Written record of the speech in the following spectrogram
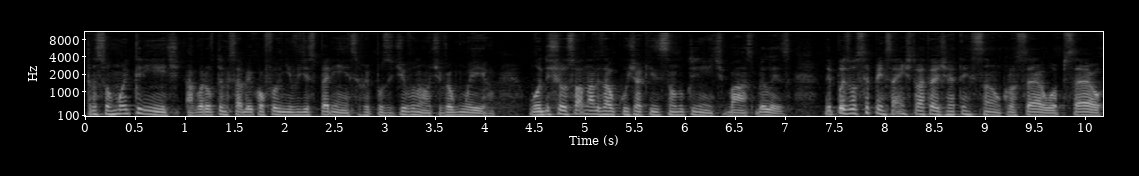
transformou em cliente. Agora eu tenho que saber qual foi o nível de experiência, foi positivo ou não, tive algum erro. Ou deixa eu só analisar o custo de aquisição do cliente, basta, beleza. Depois você pensar em estratégia de retenção, cross-sell, upsell,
